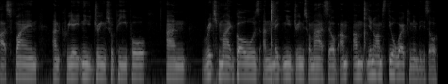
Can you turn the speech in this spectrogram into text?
us find and create new dreams for people and reach my goals and make new dreams for myself. I'm i'm you know i'm still working in this. So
